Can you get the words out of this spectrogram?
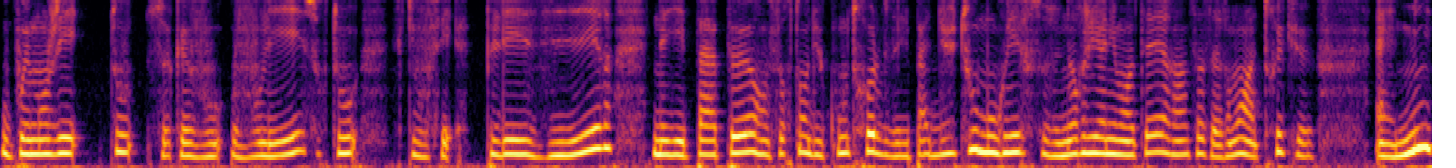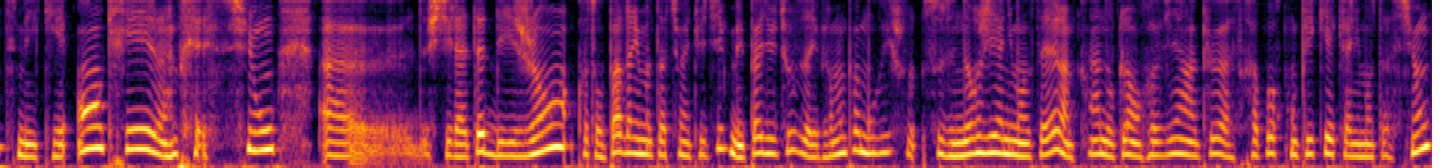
Vous pouvez manger tout ce que vous voulez, surtout ce qui vous fait plaisir. N'ayez pas peur en sortant du contrôle, vous n'allez pas du tout mourir sous une orgie alimentaire. Hein. Ça c'est vraiment un truc euh, un mythe, mais qui est ancré, j'ai l'impression, euh, chez la tête des gens quand on parle d'alimentation intuitive, mais pas du tout, vous n'allez vraiment pas mourir sous une orgie alimentaire. Hein, donc là, on revient un peu à ce rapport compliqué avec l'alimentation.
